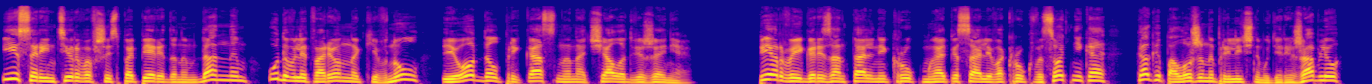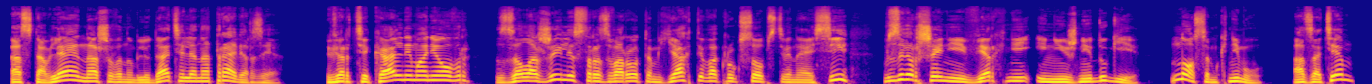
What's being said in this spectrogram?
и, сориентировавшись по переданным данным, удовлетворенно кивнул и отдал приказ на начало движения. Первый горизонтальный круг мы описали вокруг высотника, как и положено приличному дирижаблю, оставляя нашего наблюдателя на траверзе. Вертикальный маневр заложили с разворотом яхты вокруг собственной оси в завершении верхней и нижней дуги, носом к нему, а затем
